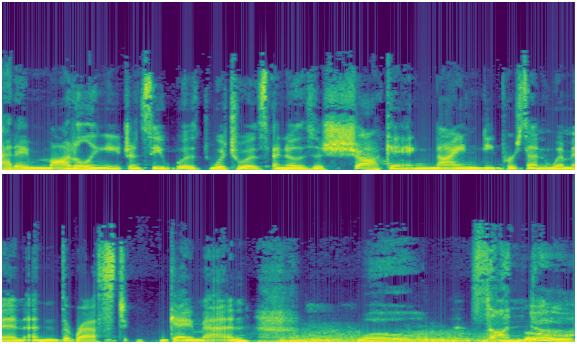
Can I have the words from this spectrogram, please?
at a modeling agency, which was, I know this is shocking, 90% women and the rest gay men. Whoa, thunder. Ooh.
